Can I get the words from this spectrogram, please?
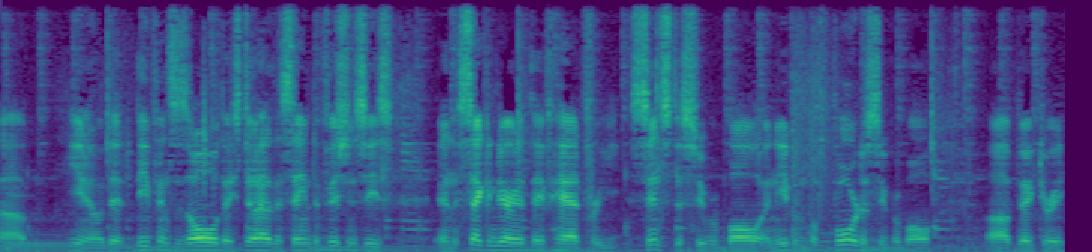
Um, you know, the defense is old. They still have the same deficiencies in the secondary that they've had for since the Super Bowl and even before the Super Bowl uh, victory.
